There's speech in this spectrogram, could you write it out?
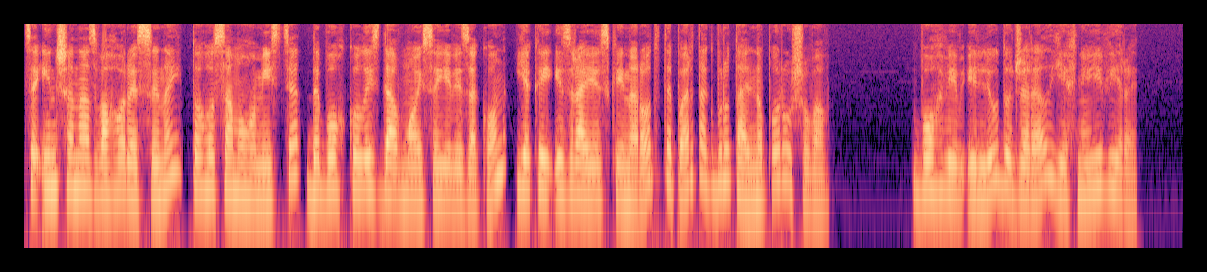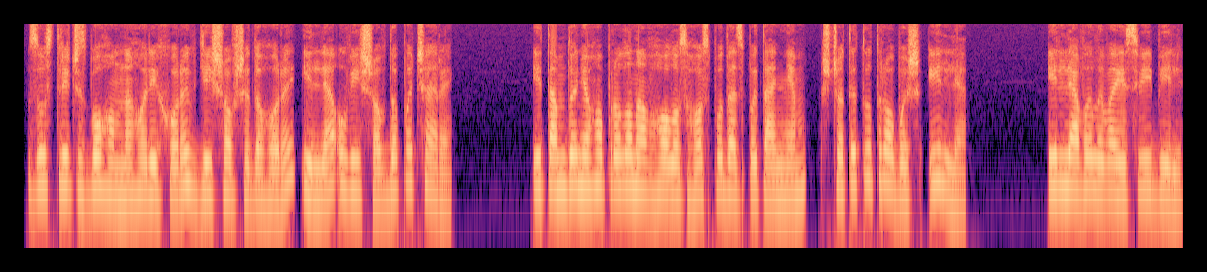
це інша назва гори Синай, того самого місця, де Бог колись дав Мойсеєві закон, який ізраїльський народ тепер так брутально порушував. Бог вів Іллю до джерел їхньої віри. Зустріч з Богом на горі Хорив, дійшовши до гори, Ілля увійшов до печери. І там до нього пролунав голос Господа з питанням Що ти тут робиш, Ілля? Ілля виливає свій біль.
